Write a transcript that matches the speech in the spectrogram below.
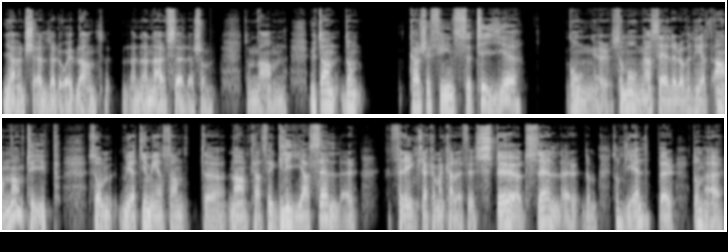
hjärnceller då ibland, eller nervceller som, som namn. Utan de kanske finns eh, tio gånger så många celler av en helt annan typ som med ett gemensamt eh, namn kallas för gliaceller. Förenklat kan man kalla det för stödceller de, som hjälper de här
